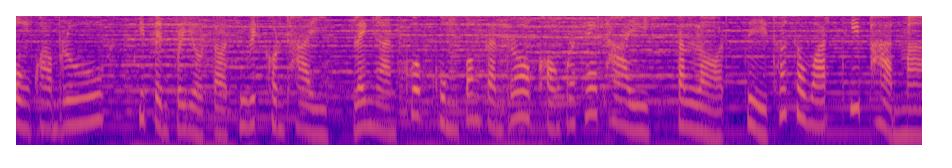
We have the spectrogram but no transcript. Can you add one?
องค์ความรู้ที่เป็นประโยชน์ต่อชีวิตคนไทย และงานควบคุมป้องกันโรคของประเทศไทย ตลอด 4 ทศวรรษที่ผ่านมา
